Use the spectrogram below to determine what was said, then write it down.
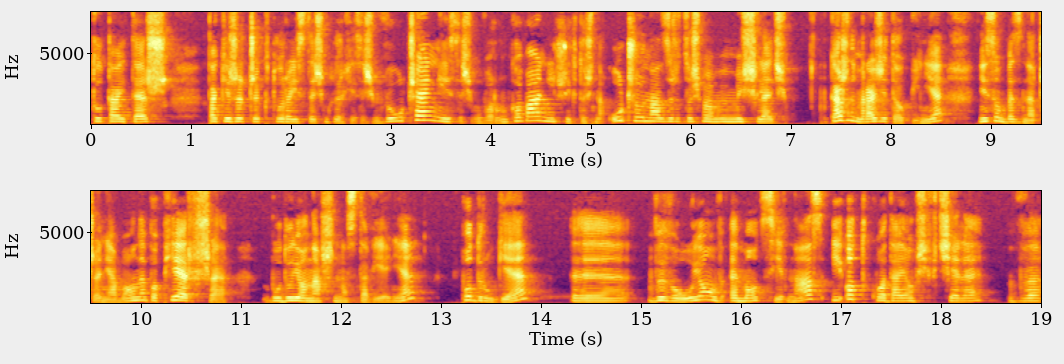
tutaj też takie rzeczy, które jesteśmy, których jesteśmy wyuczeni, jesteśmy uwarunkowani, czyli ktoś nauczył nas, że coś mamy myśleć. W każdym razie te opinie nie są bez znaczenia, bo one po pierwsze budują nasze nastawienie, po drugie yy, wywołują w emocje w nas i odkładają się w ciele w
